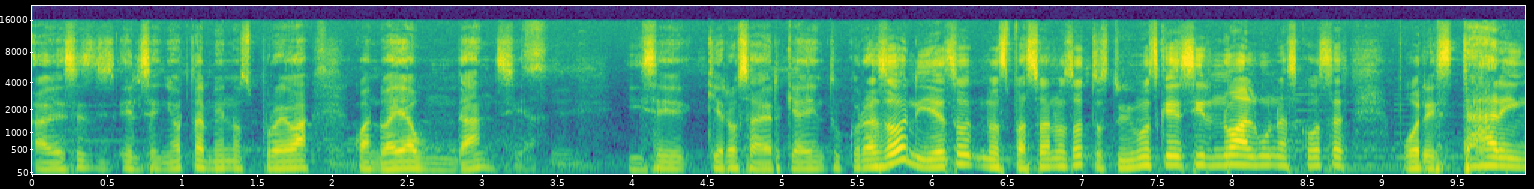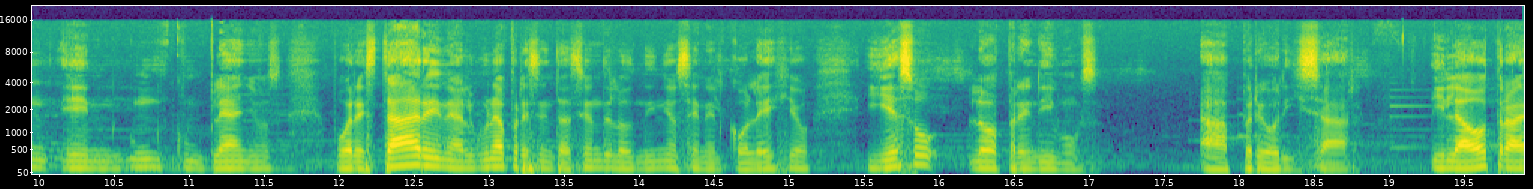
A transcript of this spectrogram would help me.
A veces el Señor también nos prueba cuando hay abundancia. Dice, quiero saber qué hay en tu corazón. Y eso nos pasó a nosotros. Tuvimos que decir no a algunas cosas por estar en, en, un cumpleaños, por estar en alguna presentación de los niños en el colegio. Y eso lo aprendimos a priorizar. Y la otra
